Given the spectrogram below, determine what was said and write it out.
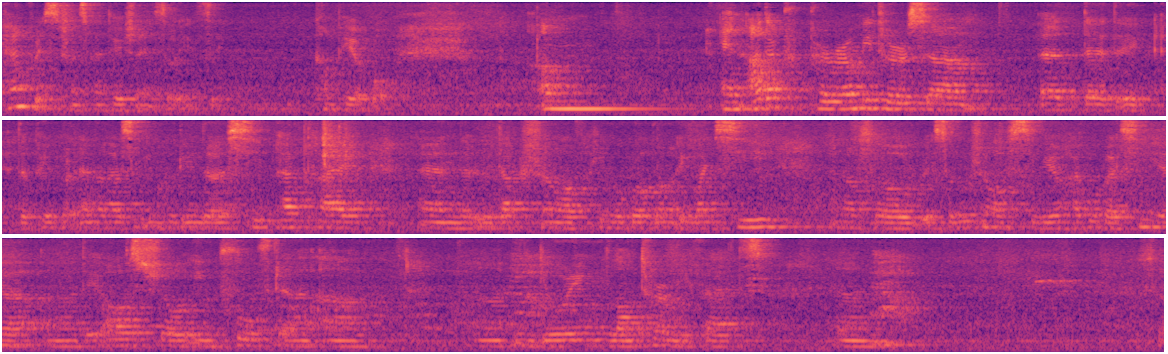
pancreas transplantation, so it's comparable. Um, and other parameters um, that the, the paper analyzed, including the C peptide and the reduction of hemoglobin A1C, and also resolution of severe hypoglycemia, uh, they all show improved uh, um, uh, enduring long-term effects. Um, so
